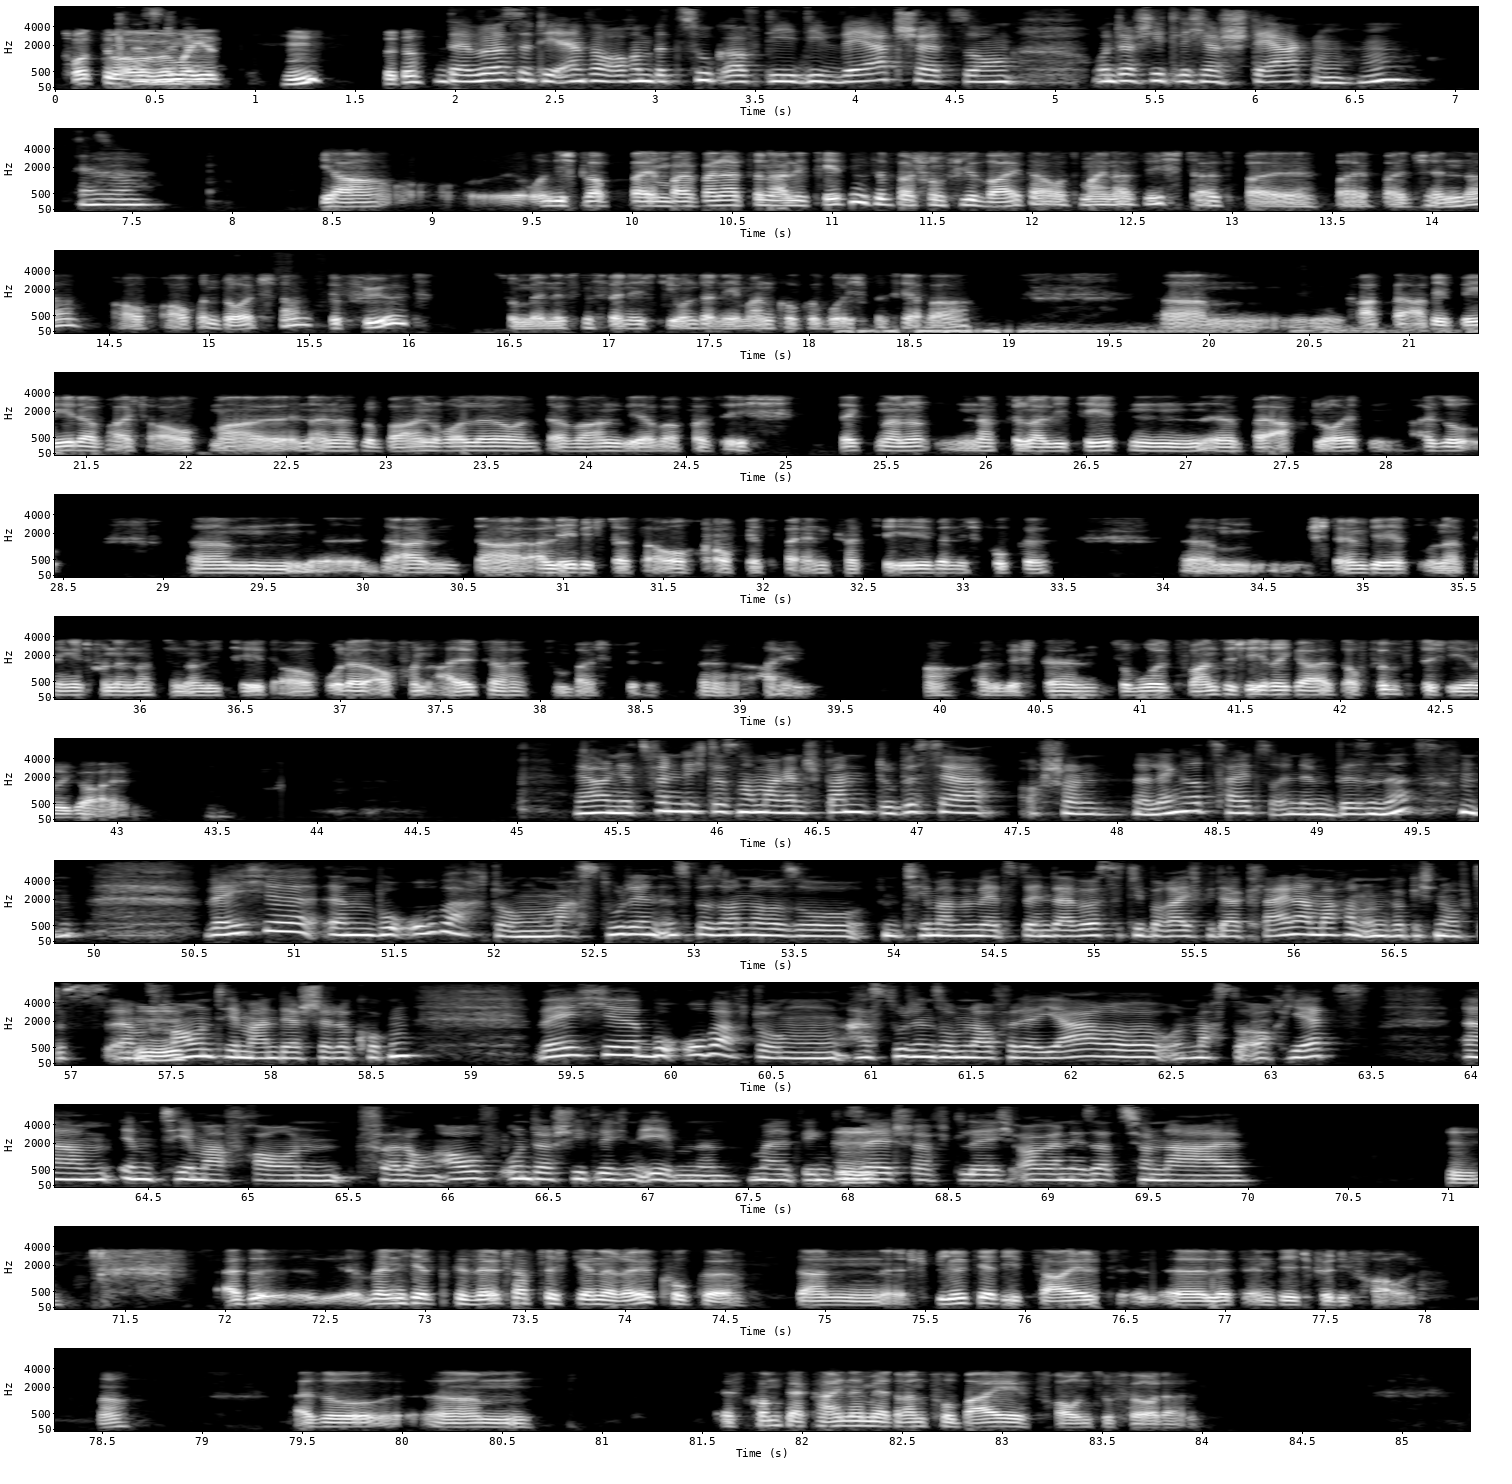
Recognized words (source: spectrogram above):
Trotzdem, aber also wenn man jetzt, hm, bitte? Diversity einfach auch in Bezug auf die, die Wertschätzung unterschiedlicher Stärken. Hm? Also. Ja, und ich glaube, bei, bei, bei Nationalitäten sind wir schon viel weiter aus meiner Sicht als bei, bei, bei Gender, auch, auch in Deutschland gefühlt. Zumindest wenn ich die Unternehmen angucke, wo ich bisher war. Ähm, Gerade bei ABB, da war ich auch mal in einer globalen Rolle und da waren wir, was weiß ich, sechs Nationalitäten äh, bei acht Leuten. Also ähm, da, da erlebe ich das auch, auch jetzt bei NKT, wenn ich gucke, ähm, stellen wir jetzt unabhängig von der Nationalität auch oder auch von Alter zum Beispiel äh, ein. Ja, also wir stellen sowohl 20-Jährige als auch 50-Jährige ein. Ja, und jetzt finde ich das nochmal ganz spannend. Du bist ja auch schon eine längere Zeit so in dem Business. Welche ähm, Beobachtungen machst du denn insbesondere so im Thema, wenn wir jetzt den Diversity-Bereich wieder kleiner machen und wirklich nur auf das ähm, mhm. Frauenthema an der Stelle gucken? Welche Beobachtungen hast du denn so im Laufe der Jahre und machst du auch jetzt ähm, im Thema Frauenförderung auf unterschiedlichen Ebenen? Meinetwegen mhm. gesellschaftlich, organisational? Mhm. Also wenn ich jetzt gesellschaftlich generell gucke, dann spielt ja die Zeit äh, letztendlich für die Frauen. Ne? Also ähm, es kommt ja keiner mehr dran vorbei, Frauen zu fördern.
